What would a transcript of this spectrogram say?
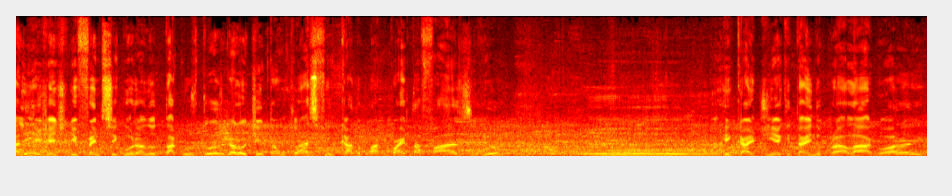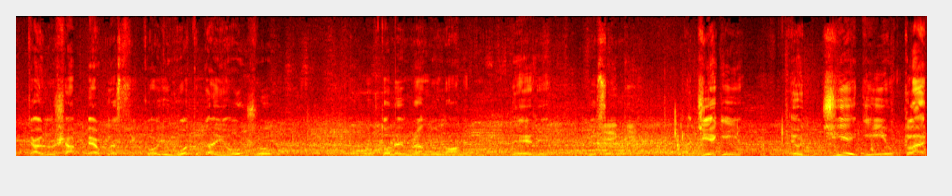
ali, gente, de frente segurando, tá com os dois garotinhos, estão classificados para a quarta fase, viu? O Ricardinho que tá indo para lá agora, caiu no chapéu, classificou e o outro ganhou o jogo. Eu não tô lembrando o nome dele. Dieguinho. Dieguinho. É o Dieguinho cla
